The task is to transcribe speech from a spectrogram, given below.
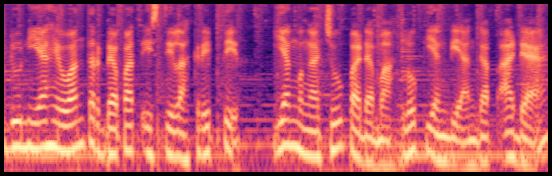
dunia hewan terdapat istilah kriptid, yang mengacu pada makhluk yang dianggap ada,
